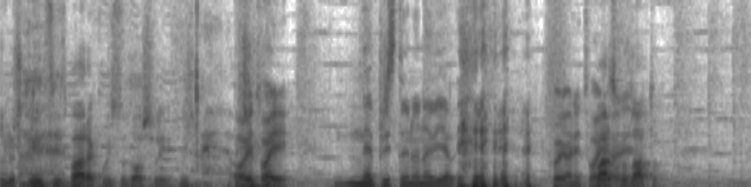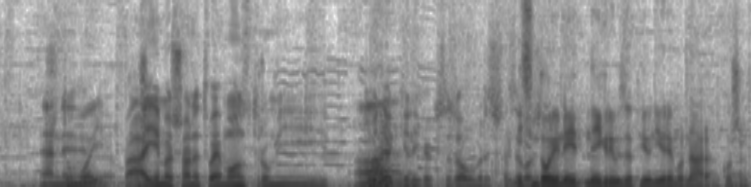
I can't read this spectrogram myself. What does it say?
imaš klinici iz bara koji su došli. Ovi tvoji, Nepristojno navijali. koji oni tvoji? Barsko zlato. A ne, Što moji? Pa imaš one tvoje Monstrum i Tuljak ili kako se zovu, brać. Mislim da oni ne, ne igraju za pionire Mornara, košarku.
